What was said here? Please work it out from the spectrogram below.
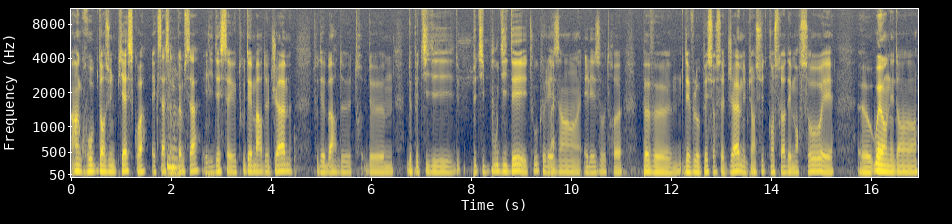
un groupe dans une pièce, quoi, et que ça sonne Mhm. comme ça. Et l'idée, c'est tout démarre de jam, tout démarre de, de, de petits, de petits bouts d'idées et tout que les uns et les autres euh, peuvent euh, développer sur ce jam, et puis ensuite construire des morceaux. Et euh, ouais, on est dans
